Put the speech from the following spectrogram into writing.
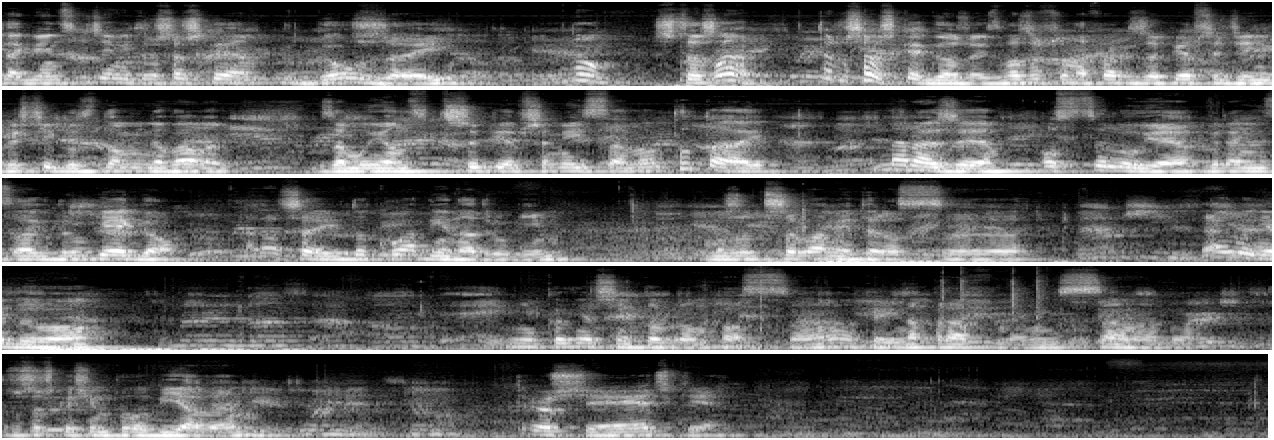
tak więc idzie mi troszeczkę gorzej. No, szczerze, troszeczkę gorzej, zważywszy na fakt, że pierwszy dzień wyścigu zdominowałem, zajmując trzy pierwsze miejsca. No tutaj na razie oscyluję w granicach drugiego, a raczej dokładnie na drugim. Może przełamię teraz, e, jakby nie było, niekoniecznie dobrą passę. Okej, naprawmy Nissana, bo troszeczkę się poobijałem. Troszeczkę.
